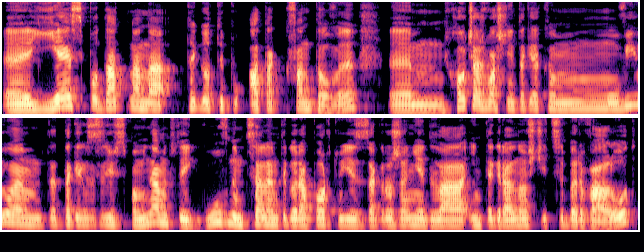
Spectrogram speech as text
e, jest podatna na tego typu atak kwantowy, chociaż właśnie tak jak mówiłem, tak jak w zasadzie wspominamy, tutaj głównym celem tego raportu jest zagrożenie dla integralności cyberwalut,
